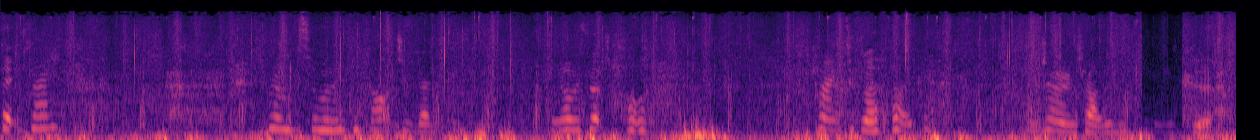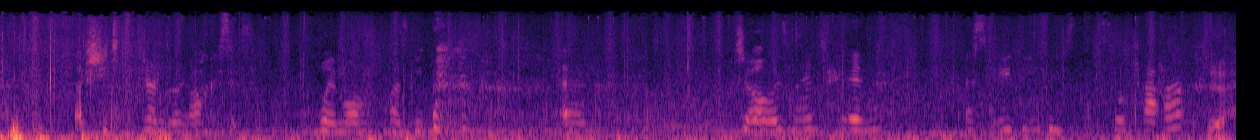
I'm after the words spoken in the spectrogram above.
It's nice. Remember someone who can talk to you then. We always got told trying to go like enjoying challenge. yeah. Like she generally are because it's way more pleasant. um, to always maintain a speed that you can still chat at. Yeah.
